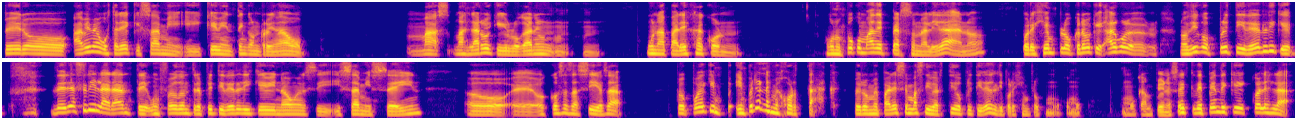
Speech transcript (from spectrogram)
Pero a mí me gustaría que Sammy y Kevin tengan un reinado más, más largo y que lo gane una pareja con, con un poco más de personalidad, ¿no? Por ejemplo, creo que algo, nos digo Pretty Deadly, que debería ser hilarante un feudo entre Pretty Deadly, Kevin Owens y, y Sami Zayn eh, o, cosas así. O sea, pero puede que Imperium es mejor tag, pero me parece más divertido Pretty Deadly, por ejemplo, como, como, como campeones. Depende que, cuál es la,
